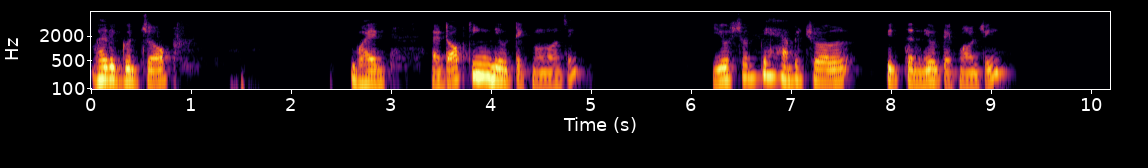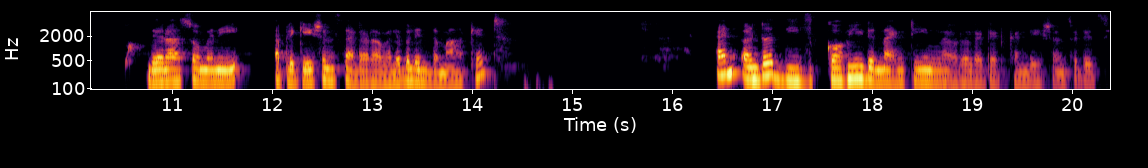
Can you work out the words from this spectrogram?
very good job while adopting new technology. You should be habitual with the new technology. There are so many applications that are available in the market and under these COVID 19 related conditions, it is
